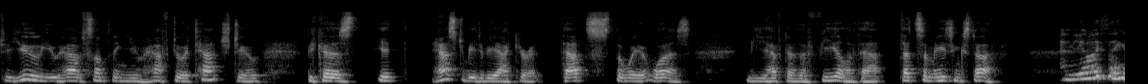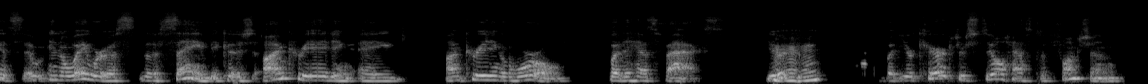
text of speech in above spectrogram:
to you, you have something you have to attach to because it has to be to be accurate. That's the way it was. You have to have the feel of that. That's amazing stuff. And the only thing is, in a way, we're the same because I'm creating a, I'm creating a world, but it has facts. Your, mm-hmm. but your character still has to function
